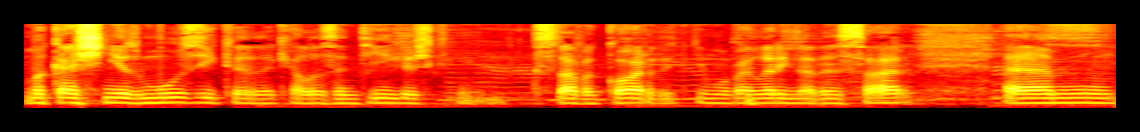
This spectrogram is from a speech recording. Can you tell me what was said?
uma caixinha de música, daquelas antigas que, que se dava corda e tinha uma bailarina a dançar. Um,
